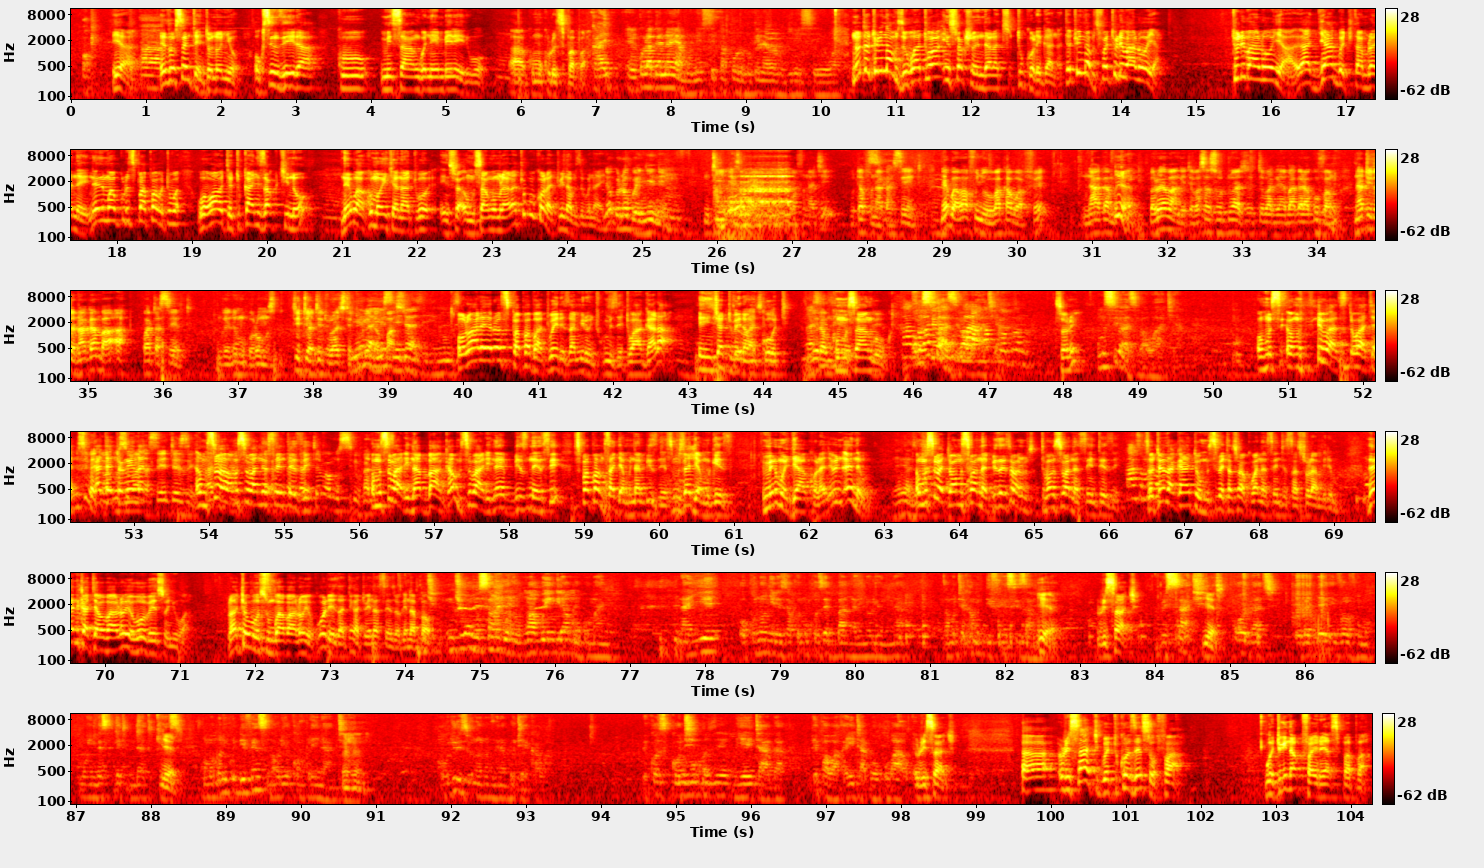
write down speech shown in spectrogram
Yeah. Ah. ezo sente ntono nnyo. Okusinziira ku misango n'embeera eriwo uh, ku mukulu sipapa. Kai- enkolagana yammwe ne sepapa olwo mugenda bamugireseewa no tetulina buzibu bwatuwa instruction endala tu- tukolegana. Tetulina buzibu fe tuli balooya tuli balooya ajja gwe tutambula naye. Nemwakulusi papa wawawe tetukanyiza ku kino naye bwakomawo nkya natuwa omusango omulala tugukola tulina buzibu naye nti wafuna ki? Butafuna kasente. Naye bw'aba afunye obubaka bwaffe n'agamba baloya bange tebasasuddwa te- tebagenda- baagala kuvamu. Natuyita n'agamba aa kwata sente mugende mukole omusi ate tulwaki tetugenda mu maaso? olwaleero sipapa bwatuweereza miliyoni kikumi zetwagala enkya tubeera mu kooti ku musango bawaatya sorry? Omusibaazi bawaatya Omusiba bamusiba ne sente ze omusiba alina banka omusiba alina bizinesi sipapa musajja muna bizinesi musajja mugezi. Emirimu gyakola omusibe tebamusiba na bizinesi tebamusiba na sente ze so tezagaa nti omusibe tasobola kuba na sente sasula mirimu. Then kati abo balooyo oba obesonyiwa lwaki oba osumbwa abalooyo kuwoleeza ate nga tolina senze ogenda bawo nkiwa omusango ono mwagwingiramu okumanyi naye okunoonyereza kwe mukoze ebbanga lino lyonna nga muteekamu defensi zammwe yeah research. Research. Yes. all that ebadde involved mu, mu investigating that case. Yes. omwe muli ku defense nga oliyo complainant. Mhm. obujulizi buno nomera buteekawa because Bumukoze- byetaaga paperwork ayitaaga okubaawo. Research. Uh, research gwe tukoze sofa gwe tulina ku fayiro ya sipapa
